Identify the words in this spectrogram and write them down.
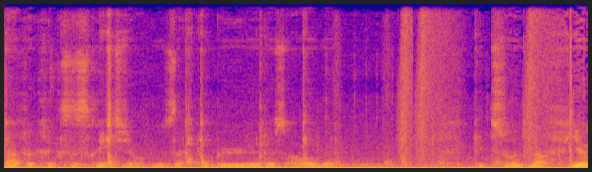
Dafür kriegst du es richtig auf den Sack, du blödes Auge. Geh zurück nach vier,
